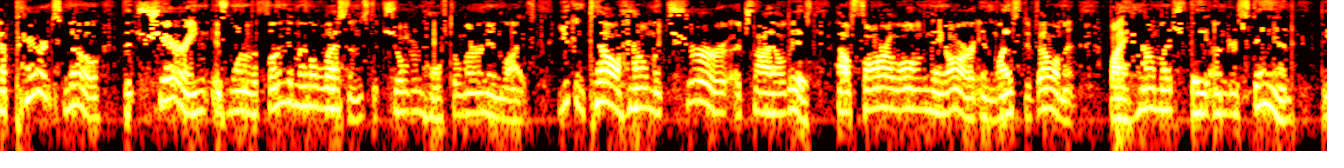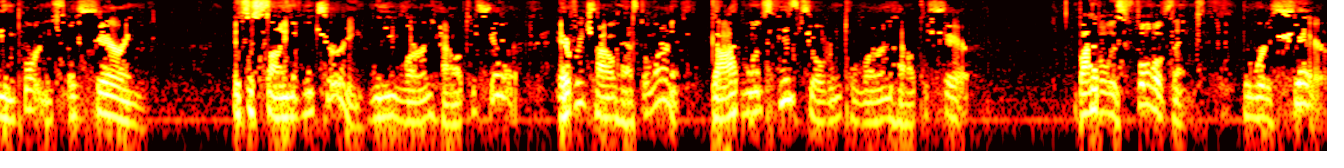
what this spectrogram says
Now, parents know that sharing is one of the fundamental lessons that children have to learn in life. You can tell how mature a child is, how far along they are in life development, by how much they understand the importance of sharing. It's a sign of maturity when you learn how to share. Every child has to learn it. God wants his children to learn how to share. The Bible is full of things that we're to share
